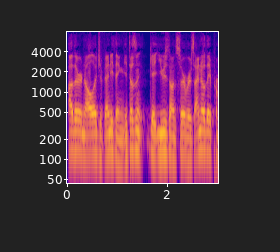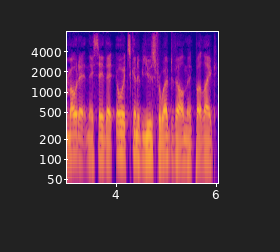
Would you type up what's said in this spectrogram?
other knowledge of anything. It doesn't get used on servers. I know they promote it and they say that, oh, it's going to be used for web development, but like,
